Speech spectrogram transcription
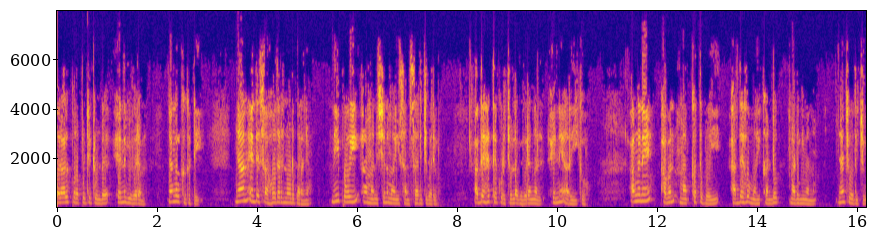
ഒരാൾ പുറപ്പെട്ടിട്ടുണ്ട് എന്ന വിവരം ഞങ്ങൾക്ക് കിട്ടി. ഞാൻ എന്റെ സഹോദരനോട് പറഞ്ഞു നീ പോയി ആ മനുഷ്യനുമായി സംസാരിച്ചു വരൂ. അദ്ദേഹത്തെക്കുറിച്ചുള്ള വിവരങ്ങൾ എന്നെ അറിയിക്കൂ. അങ്ങനെ അവൻ മക്കത്ത് പോയി അദ്ദേഹവുമായി കണ്ടു മടങ്ങി വന്നു ഞാൻ ചോദിച്ചു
